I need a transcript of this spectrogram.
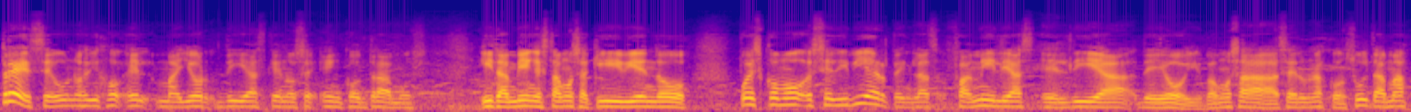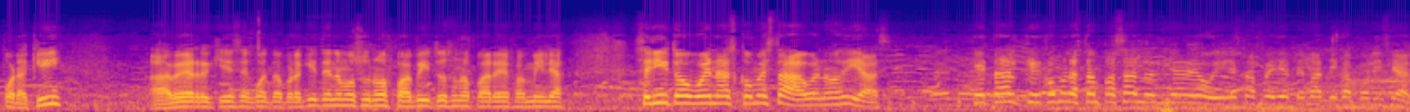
3, según nos dijo el mayor Díaz que nos encontramos. Y también estamos aquí viendo pues cómo se divierten las familias el día de hoy. Vamos a hacer unas consultas más por aquí. A ver quién se encuentra por aquí. Tenemos unos papitos, unos padres de familia. Señito, buenas, ¿cómo está? Buenos días. ¿Qué tal? ¿Qué, ¿Cómo la están pasando el día de hoy en esta feria temática policial?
